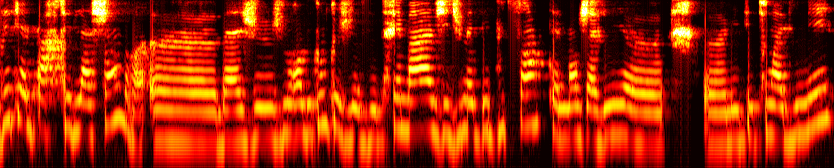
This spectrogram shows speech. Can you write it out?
dès qu'elle partait de la chambre, bah, je, je, me rendais compte que je le faisais très mal. J'ai dû mettre des bouts de sein tellement j'avais les tétons abîmés.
